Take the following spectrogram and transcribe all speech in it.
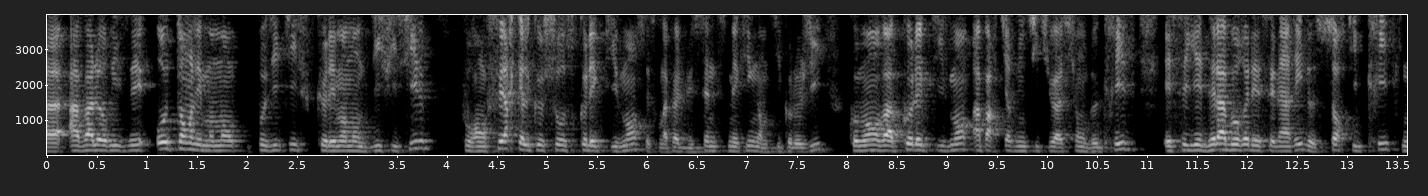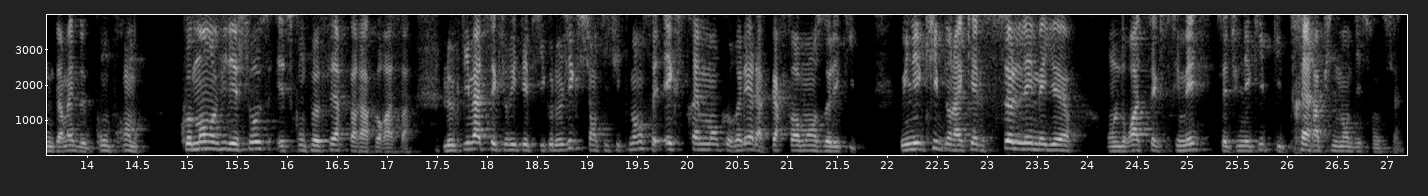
euh, à valoriser autant les moments positifs que les moments difficiles, pour en faire quelque chose collectivement, c'est ce qu'on appelle du sense-making en psychologie, comment on va collectivement, à partir d'une situation de crise, essayer d'élaborer des scénarios de sortie de crise qui nous permettent de comprendre comment on vit les choses et ce qu'on peut faire par rapport à ça. Le climat de sécurité psychologique, scientifiquement, c'est extrêmement corrélé à la performance de l'équipe. Une équipe dans laquelle seuls les meilleurs ont le droit de s'exprimer, c'est une équipe qui très rapidement dysfonctionne.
